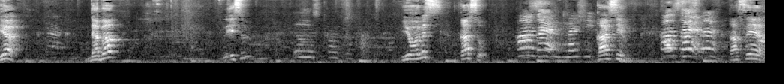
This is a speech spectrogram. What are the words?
ياك. دابا الاسم؟ يونس قاسو ماشي. قاسم. قصير قصير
